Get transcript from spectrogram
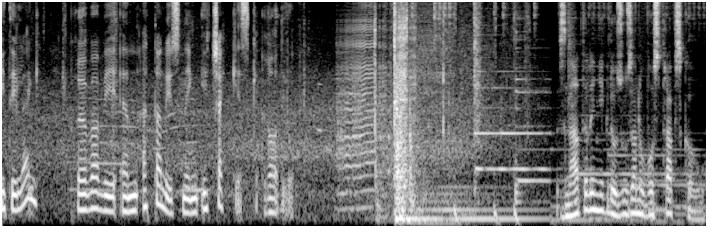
I tillegg prøver vi en etterlysning i tsjekkisk radio. Znáte-li někdo Zuzanu Vostravskou,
